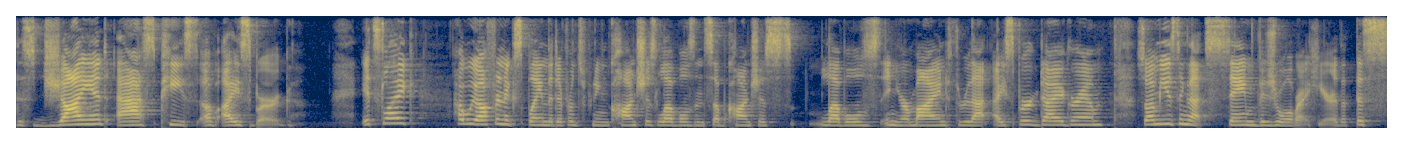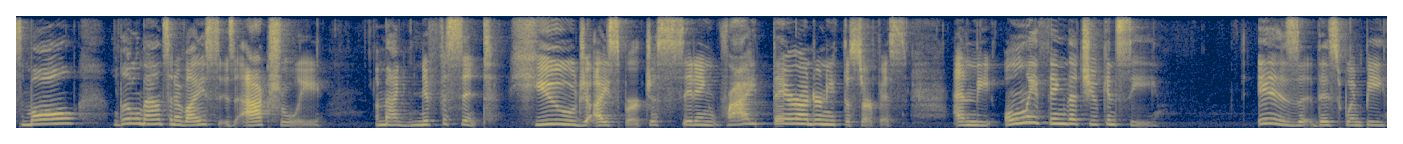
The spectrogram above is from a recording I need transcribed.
this giant ass piece of iceberg. It's like how we often explain the difference between conscious levels and subconscious levels in your mind through that iceberg diagram. So I'm using that same visual right here that this small little mountain of ice is actually a magnificent, huge iceberg just sitting right there underneath the surface. And the only thing that you can see is this wimpy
